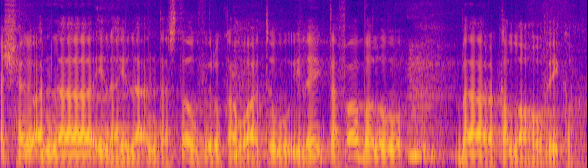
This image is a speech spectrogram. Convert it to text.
أشهد أن لا إله إلا أنت أستغفرك وأتوب إليك. تفاضلوا. بارك الله فيكم.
